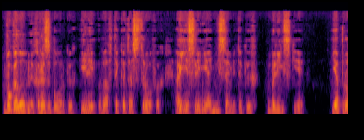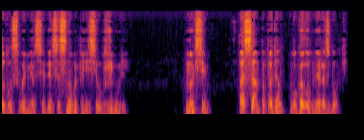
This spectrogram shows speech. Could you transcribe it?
в уголовных разборках или в автокатастрофах, а если не они сами, так их близкие. Я продал свой «Мерседес» и снова пересел в «Жигули». Максим, а сам попадал в уголовные разборки?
